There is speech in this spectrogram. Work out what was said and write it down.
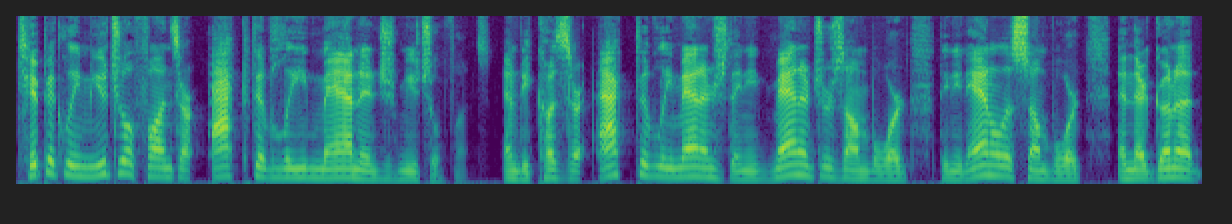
typically mutual funds are actively managed mutual funds. And because they're actively managed, they need managers on board, they need analysts on board, and they're going to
